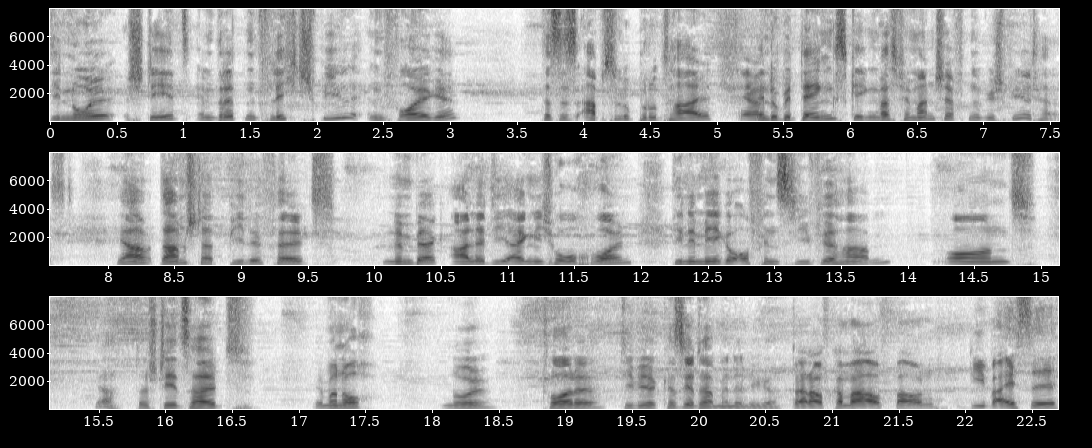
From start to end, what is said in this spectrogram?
Die Null steht im dritten Pflichtspiel in Folge. Das ist absolut brutal, ja. wenn du bedenkst, gegen was für Mannschaften du gespielt hast. Ja, Darmstadt, Bielefeld, Nürnberg, alle, die eigentlich hoch wollen, die eine mega Offensive haben. Und ja, da steht's halt immer noch null Tore, die wir kassiert haben in der Liga. Darauf kann man aufbauen. Die weiße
